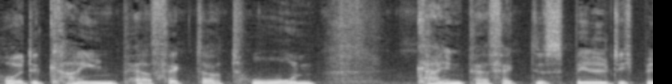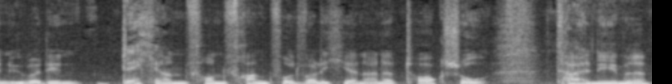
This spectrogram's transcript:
Heute kein perfekter Ton, kein perfektes Bild. Ich bin über den Dächern von Frankfurt, weil ich hier in einer Talkshow teilnehme.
